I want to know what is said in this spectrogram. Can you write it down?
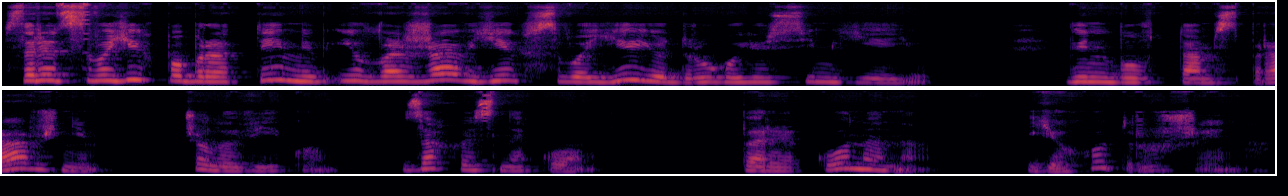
серед своїх побратимів і вважав їх своєю другою сім'єю. Він був там справжнім чоловіком, захисником, переконана його дружина.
